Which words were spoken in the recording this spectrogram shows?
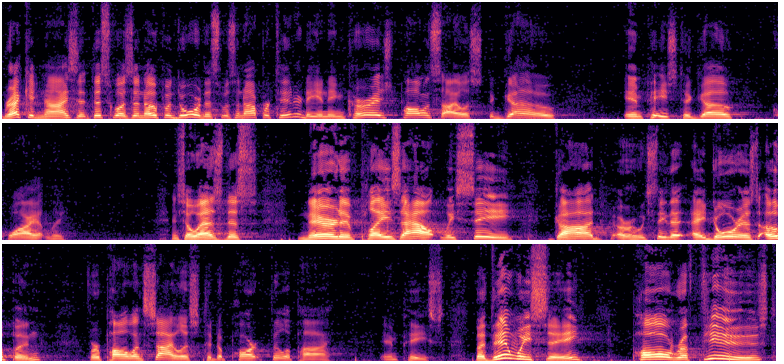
recognized that this was an open door, this was an opportunity, and encouraged Paul and Silas to go in peace, to go quietly. And so, as this narrative plays out, we see God, or we see that a door is open for Paul and Silas to depart Philippi in peace. But then we see Paul refused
